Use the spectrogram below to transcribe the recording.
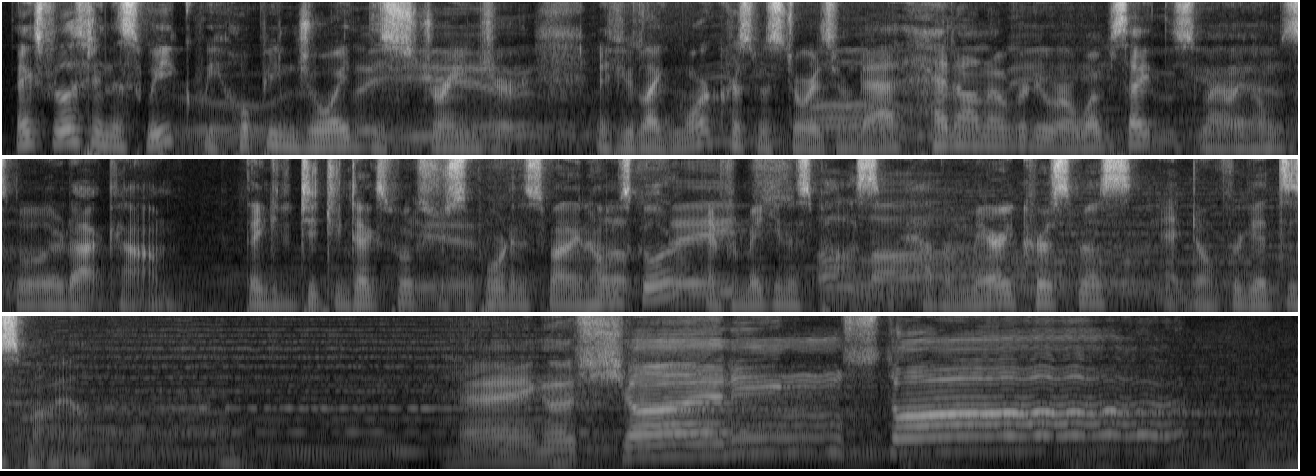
Thanks for listening this week. We hope you enjoyed The Stranger. And if you'd like more Christmas stories from Dad, head on over to our website, thesmilinghomeschooler.com. Thank you to Teaching Textbooks for supporting the Smiling Homeschooler and for making this possible. Have a Merry Christmas and don't forget to smile. Hang a shining star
